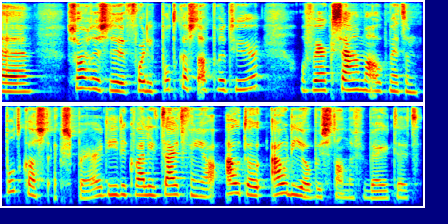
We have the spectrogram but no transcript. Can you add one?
Uh, zorg dus de, voor die podcastapparatuur of werk samen ook met een podcast-expert die de kwaliteit van jouw auto audiobestanden verbetert.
